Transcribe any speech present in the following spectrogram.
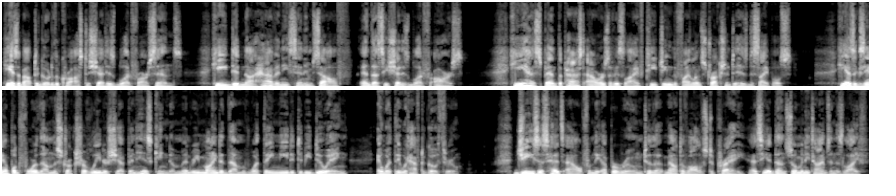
He is about to go to the cross to shed his blood for our sins. He did not have any sin himself, and thus he shed his blood for ours. He has spent the past hours of his life teaching the final instruction to his disciples. He has exampled for them the structure of leadership in his kingdom and reminded them of what they needed to be doing and what they would have to go through. Jesus heads out from the upper room to the Mount of Olives to pray, as he had done so many times in his life.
